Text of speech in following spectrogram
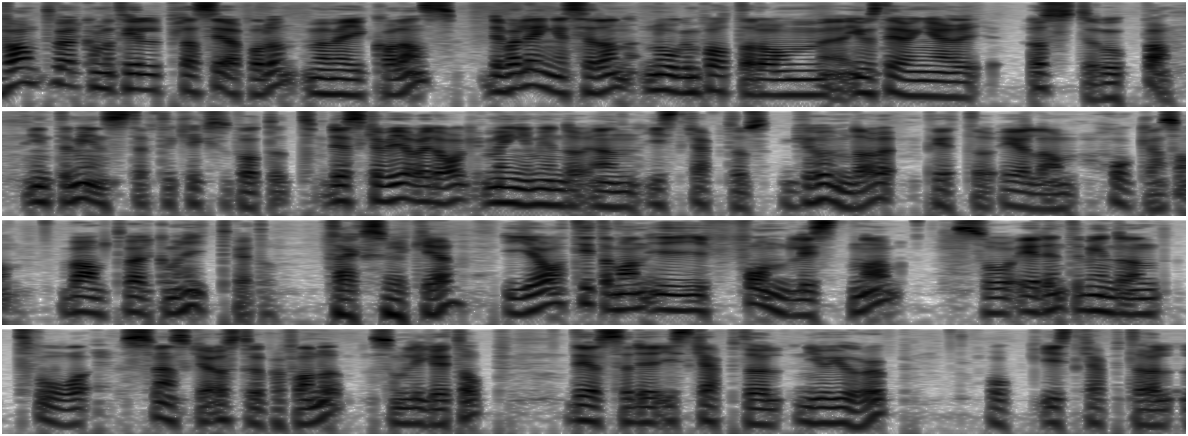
Varmt välkommen till Placerarpodden med mig Karl Lans. Det var länge sedan någon pratade om investeringar i Östeuropa, inte minst efter krigsutbrottet. Det ska vi göra idag med ingen mindre än East Capitals grundare Peter Elam Håkansson. Varmt välkommen hit Peter. Tack så mycket. Ja, tittar man i fondlistorna så är det inte mindre än två svenska Östeuropafonder som ligger i topp. Dels är det East Capital New Europe och East Capital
